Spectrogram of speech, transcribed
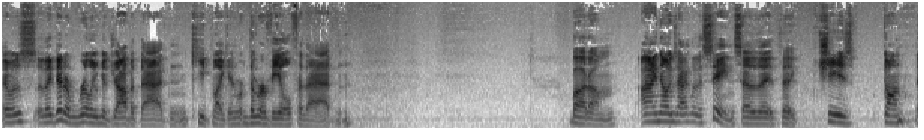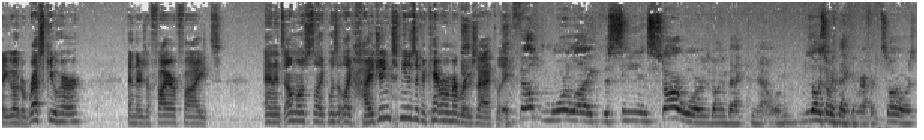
it was. They did a really good job at that, and keep like in the reveal for that. And, but um, I know exactly the scene. So the the she's gone. They go to rescue her, and there's a firefight, and it's almost like was it like hijinks music? I can't remember exactly. It felt more like the scene in Star Wars going back now. There's only so many things I can reference Star Wars,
